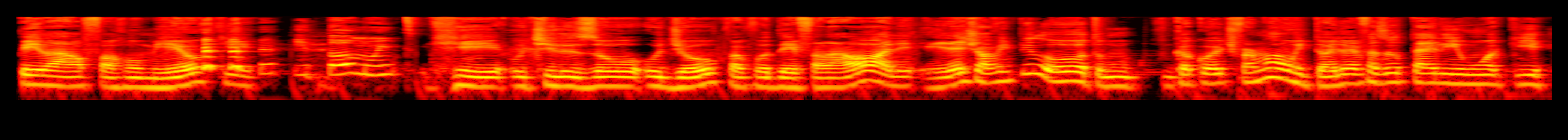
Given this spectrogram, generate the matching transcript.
pela Alfa Romeo, que. Itou muito. Que utilizou o Joe para poder falar: olha, ele é jovem piloto, nunca correu de Fórmula 1, então ele vai fazer o TL1 aqui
